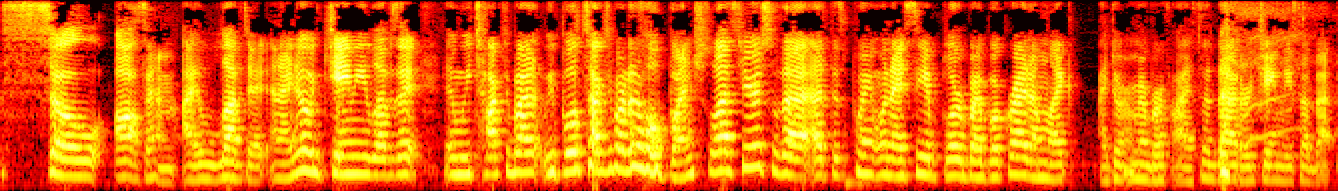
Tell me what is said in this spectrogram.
so awesome. I loved it. And I know Jamie loves it. And we talked about it. We both talked about it a whole bunch last year. So that at this point, when I see it blurred by Book Riot, I'm like, I don't remember if I said that or Jamie said that.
